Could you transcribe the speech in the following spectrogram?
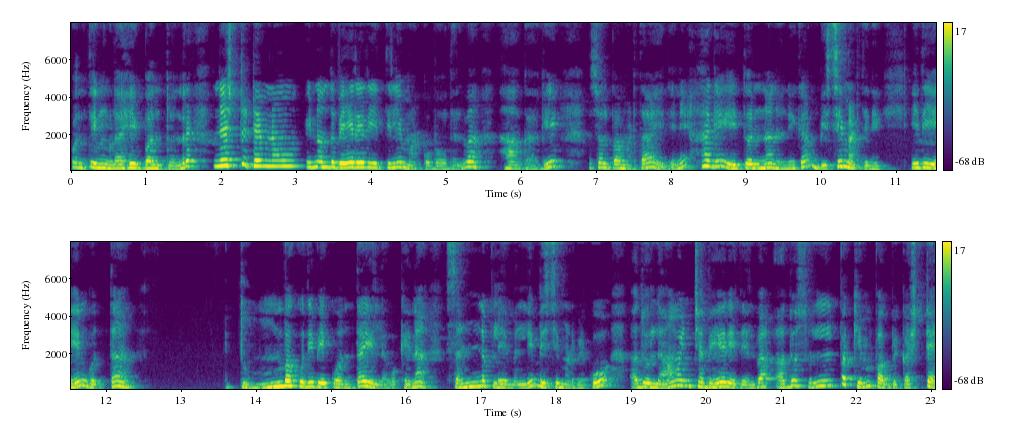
ಒಂದು ತಿಂಗಳ ಹೀಗೆ ಬಂತು ಅಂದರೆ ನೆಕ್ಸ್ಟ್ ಟೈಮ್ ನಾವು ಇನ್ನೊಂದು ಬೇರೆ ರೀತಿಲಿ ಮಾಡ್ಕೋಬೋದಲ್ವ? ಹಾಗಾಗಿ ಸ್ವಲ್ಪ ಮಾಡ್ತಾ ಇದ್ದೀನಿ. ಹಾಗೆ ಇದನ್ನು ನಾನೀಗ ಬಿಸಿ ಮಾಡ್ತೀನಿ. ಇದು ಏನು ಗೊತ್ತಾ? ತುಂಬ ಕುದಿಬೇಕು ಅಂತ ಇಲ್ಲ, ಓಕೆನಾ? ಸಣ್ಣ ಫ್ಲೇಮಲ್ಲಿ ಬಿಸಿ ಮಾಡಬೇಕು. ಅದು ಲಾವಂಚ ಬೇರೆ ಇದೆ ಅಲ್ವಾ? ಅದು ಸ್ವಲ್ಪ ಕೆಂಪಾಗಬೇಕು ಅಷ್ಟೇ.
